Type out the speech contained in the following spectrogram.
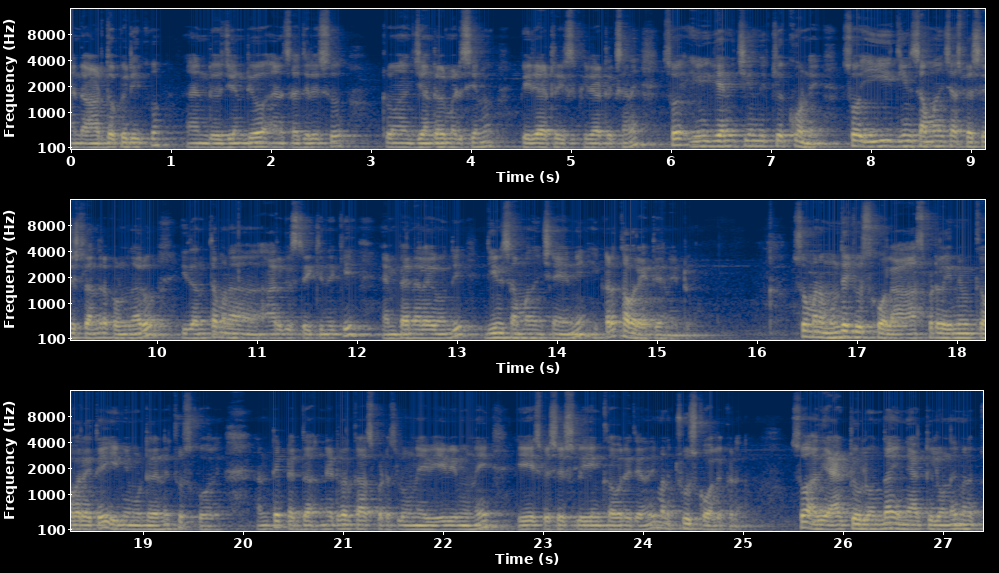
and orthopaedic and genito and surgeries general medicine paediatrics paediatrics అని. సో ఇవన్నీ కిందకి ఎక్కువ ఉన్నాయి సో ఈ దీనికి సంబంధించిన స్పెషలిస్టులు అందరూ అక్కడ ఉన్నారు. ఇదంతా మన ఆరోగ్యశ్రీ కిందకి ఎంపానల్ అయి ఉంది. దీనికి సంబంధించినవన్నీ ఇక్కడ కవర్ అవుతాయి అన్నట్టు. సో మనం ముందే చూసుకోవాలి. ఆ హాస్పిటల్ ఏమేమి కవర్ అయితే ఏమేమి ఉంటుంది అనేది చూసుకోవాలి. అంటే పెద్ద నెట్వర్క్ హాస్పిటల్స్లో ఉన్నాయి ఏమేమి ఉన్నాయి ఏ స్పెషలిస్టులు ఏం కవర్ అయితే అనేది మనం చూసుకోవాలి ఇక్కడ. సో అది యాక్టివ్లో ఉందా ఇన్యాక్టివ్లో ఉందా మనకు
